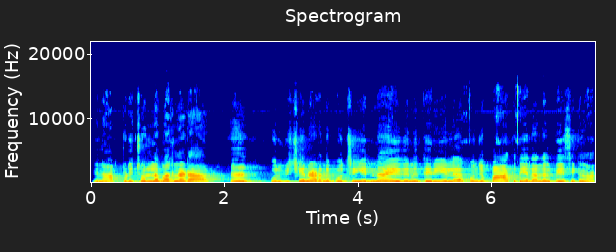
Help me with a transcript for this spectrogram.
நான் அப்படி சொல்ல வரலடா. ஆ? ஒரு விஷயம் நடந்து போச்சு. என்ன ஏதுன்னு தெரியல. கொஞ்சம் பார்த்துட்டு எதா இருந்தாலும் பேசிக்கலாம்.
